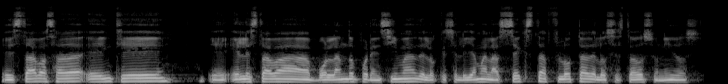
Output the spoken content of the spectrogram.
Está basada en que eh, él estaba volando por encima de lo que se le llama la sexta flota de los Estados Unidos.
